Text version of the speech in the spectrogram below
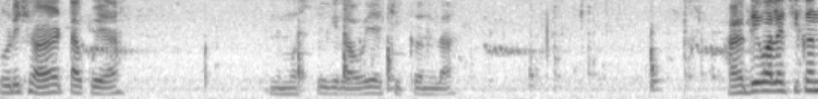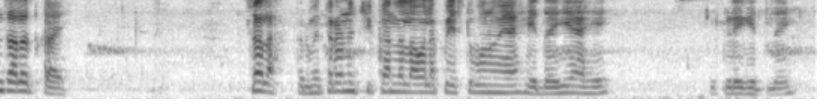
थोडी हळद टाकूया. आणि मस्त की लावूया चिकनला हळदीवाला चिकन चालत काय? चला तर मित्रांनो चिकनला लावायला पेस्ट बनवूया. हे दही आहे. इकडे घेतलं आहे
